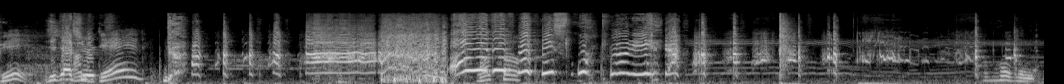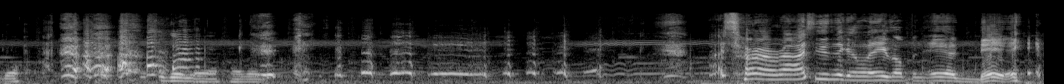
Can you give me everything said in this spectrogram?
Bitch. He got I'm your- dead? What the- funny. I'm hoping. Yeah. Forgive me. Heather. I turn around, I see this nigga legs up in the air dead.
